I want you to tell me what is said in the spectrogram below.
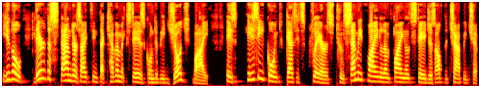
you know, they're the standards I think that Kevin McStay is going to be judged by is, is he going to get his players to semi-final and final stages of the championship?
